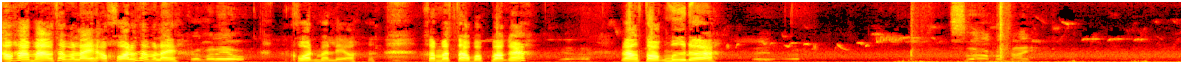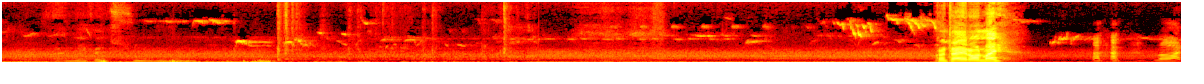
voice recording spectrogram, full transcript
เอาห้ามาเอาทำอะไร เอาค้อนมาทำอะไรกันมาแล้วค้อนมาแล้วเขามาตอกป๊อกๆนะเนี่ยลองตอกมือเด้อเอ้ยซาคนไทยอันนี้เป็นสูงคนไทยร้อนไหม ร้อน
